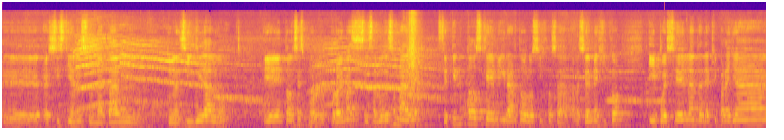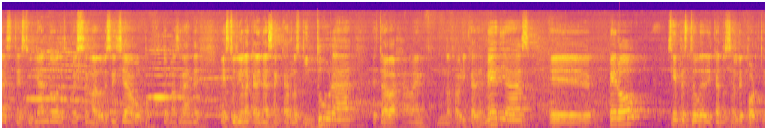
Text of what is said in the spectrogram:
eh, existían en su natal Tulancingo Hidalgo. Eh, entonces, por problemas de salud de su madre, se tienen todos que emigrar, todos los hijos, a, la Ciudad de México. Y pues él anda de aquí para allá, este, estudiando después en la adolescencia o un poquito más grande, estudió en la Academia de San Carlos pintura, trabajaba en una fábrica de medias, eh, pero siempre estuvo dedicándose al deporte.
